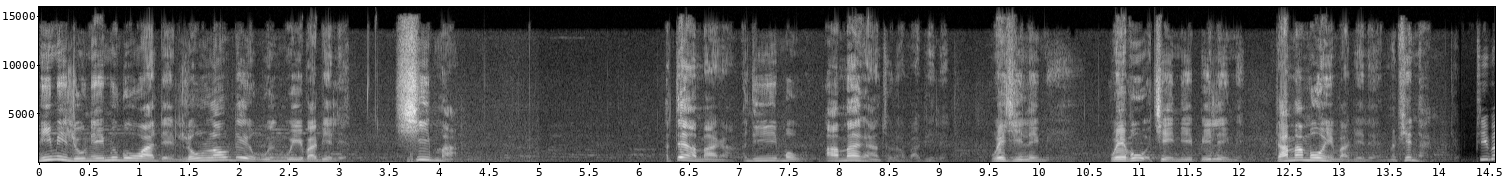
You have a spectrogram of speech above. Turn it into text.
မိမိလူနေမှုဘဝတဲ့လုံလောက်တဲ့ဝင်ငွေဘာဖြစ်လဲရှိမှအသက်အမကအဒီမဟုတ်အာမခံဆိုတော့ဘာဖြစ်လဲဝယ်ခြင်းလိမ့်မယ်ဝယ်ဖို့အခြေအနေပေးလိမ့်မယ်ဒါမှမဟုတ်ရင်ဘာဖြစ်လဲမဖြစ်နိုင်ပြည်ပ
